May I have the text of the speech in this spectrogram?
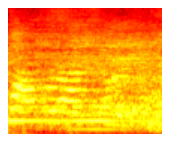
花不拉几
